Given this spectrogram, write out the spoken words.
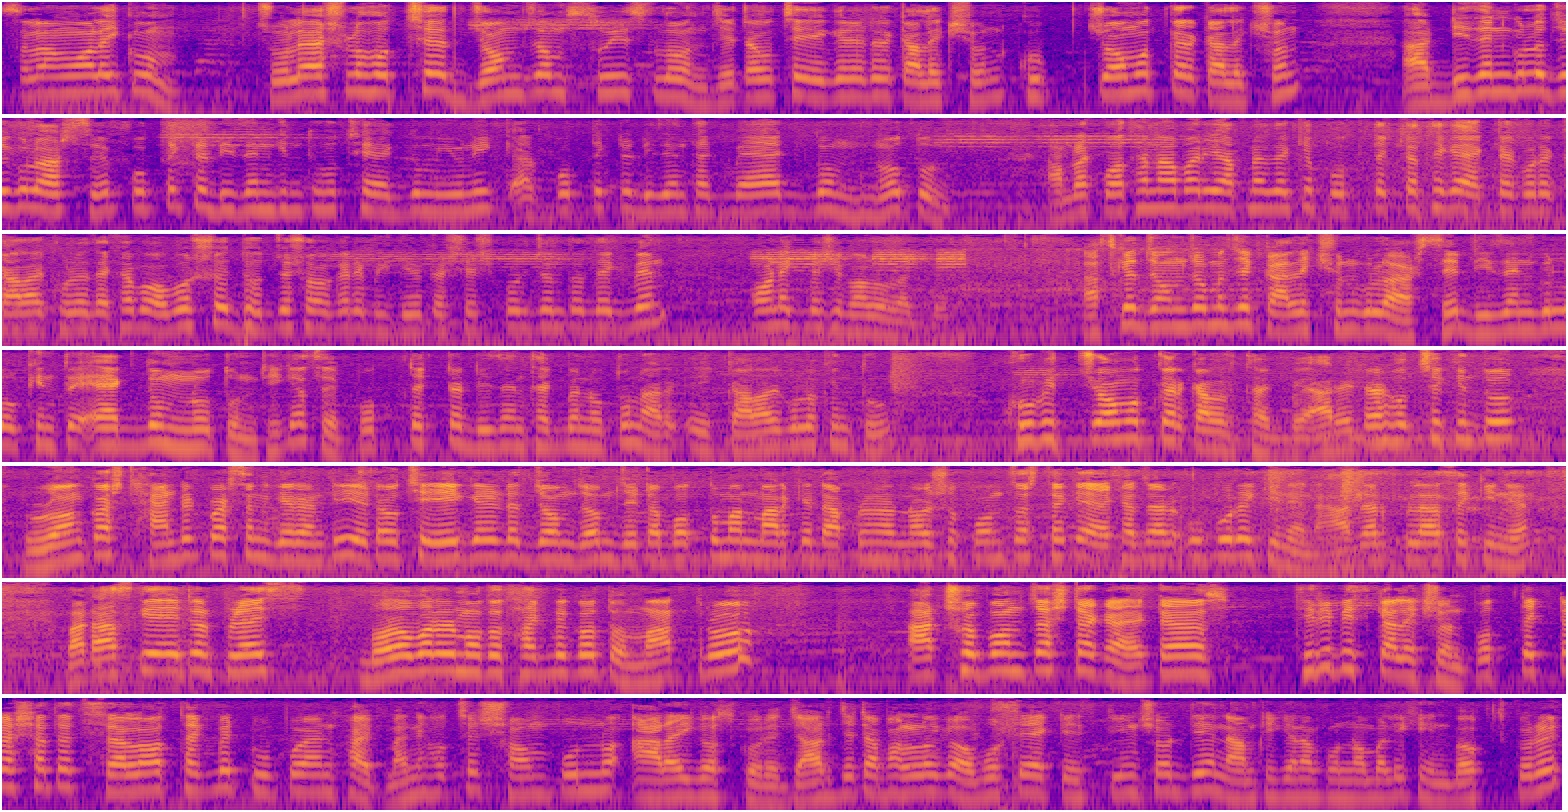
আসসালামু আলাইকুম। চলে আসলো হচ্ছে জমজম সুইস লোন যেটা হচ্ছে এ গ্রেডের কালেকশন খুব চমৎকার কালেকশন আর ডিজাইনগুলো যেগুলো আসছে, প্রত্যেকটা ডিজাইন কিন্তু হচ্ছে একদম ইউনিক আর প্রত্যেকটা ডিজাইন থাকবে একদম নতুন। আমরা কথা না পারি আপনাদেরকে প্রত্যেকটা থেকে একটা করে কালার খুলে দেখাবো। অবশ্যই ধৈর্য সহকারে ভিডিওটা শেষ পর্যন্ত দেখবেন। অনেক বেশি ভালো লাগবে। আজকে জমজমে যে কালেকশনগুলো আসছে ডিজাইনগুলো কিন্তু একদম নতুন, ঠিক আছে? প্রত্যেকটা ডিজাইন থাকবে নতুন আর এই কালারগুলো কিন্তু খুবই চমৎকার কালার থাকবে। আর এটার হচ্ছে কিন্তু রং কাস্ট হান্ড্রেড পার্সেন্ট গ্যারান্টি এটা হচ্ছে এই গ্রেডের জমজম, যেটা বর্তমান মার্কেট আপনারা নয়শো পঞ্চাশ থেকে এক হাজার উপরে কিনেন, হাজার প্লাসে কিনেন। বাট আজকে এটার প্রাইস বরাবরের মতো থাকবে কত? মাত্র আটশো পঞ্চাশ টাকা। একটা থ্রি পিস কালেকশন, প্রত্যেকটার সাথে স্যালোয়ার থাকবে টু পয়েন্ট ফাইভ মানে হচ্ছে সম্পূর্ণ আড়াই গজ করে। যার যেটা ভালো লাগে অবশ্যই একটা স্ক্রিনশট দিয়ে নাম, ঠিকানা ফোন নাম্বার লিখে ইনবক্স করে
